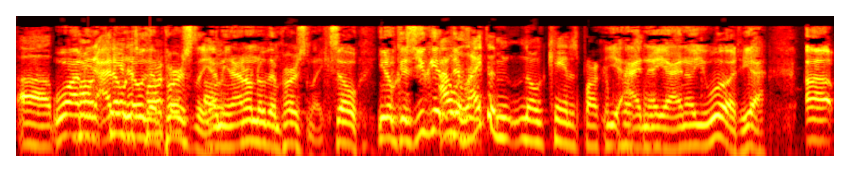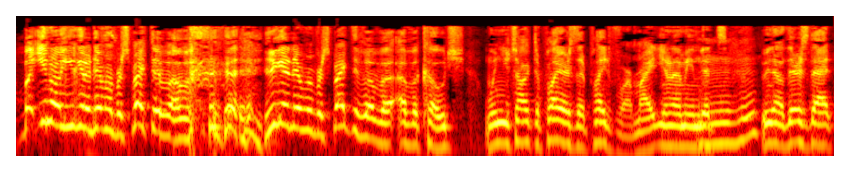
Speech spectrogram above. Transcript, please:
Uh, well, I mean, I don't know them Parker. personally. I Oh, mean, I don't know them personally. So you know, because you get a I would like to know Candace Parker. Yeah, I know. Yeah, I know you would. Yeah, uh, but you know, you get a different perspective of you get a different perspective of a of a coach when you talk to players that played for him, right? You know what I mean? That's you know, there's that.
